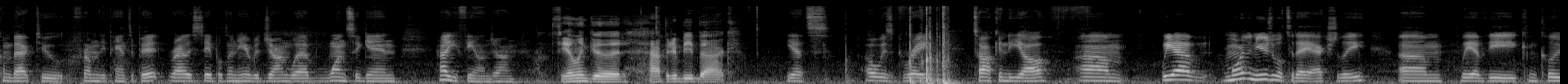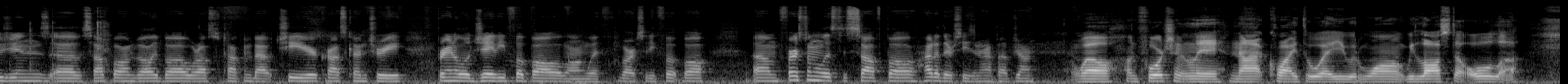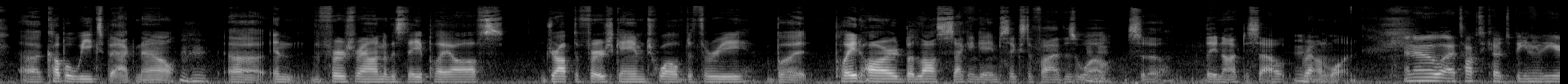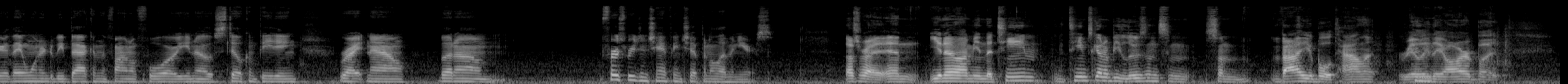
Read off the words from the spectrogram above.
Welcome back to From the Panther Pit. Rilee Stapleton here with John Webb once again. How you feeling, John? I'm feeling good. Happy to be back. Yeah, it's always great talking to y'all. Um, we have more than usual today, actually. Um, we have the conclusions of softball and volleyball. We're also talking about cheer, cross country, bringing a little JV football along with varsity football. Um, first on the list is softball. How did their season wrap up, John? Well, unfortunately, not quite the way you would want. We lost to Ola uh, a couple weeks back now Mm-hmm. uh, in the first round of the state playoffs. Dropped the first game twelve to three, but played hard, but lost the second game six to five as well. Mm-hmm. So they knocked us out round one. I know I talked to Coach at the beginning of the year. They wanted to be back in the Final Four, you know, still competing right now. But um, first region championship in 11 years. That's right, and you know, I mean, the team the team's going to be losing some some valuable talent. Really, Mhm. they are, but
